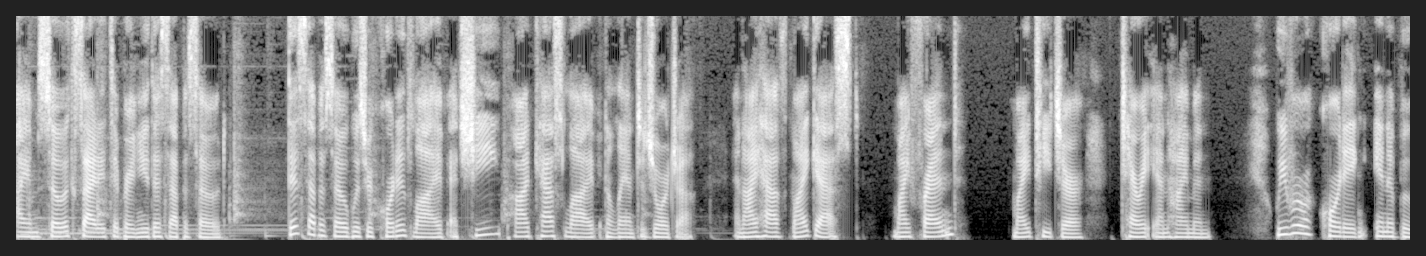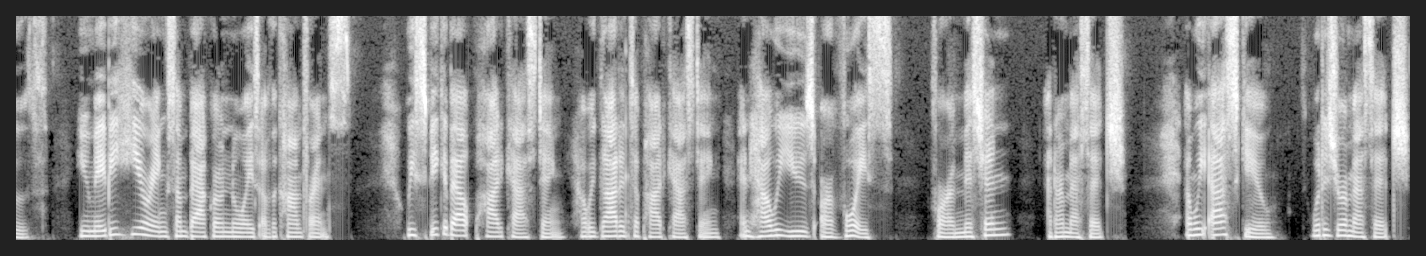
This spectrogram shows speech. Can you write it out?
I am so excited to bring you this episode. This episode was recorded live at She Podcast Live in Atlanta, Georgia and I have my guest, my friend, my teacher, Terri Ann Heiman. We were recording in a booth. You may be hearing some background noise of the conference. We speak about podcasting, how we got into podcasting, and how we use our voice for our mission and our message. And we ask you, what is your message?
